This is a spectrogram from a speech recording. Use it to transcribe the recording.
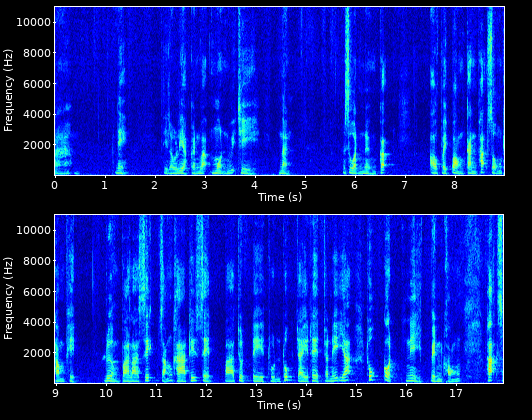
นานี่ ที่เราเรียกกันว่ามนวิธีนั่น ส่วนหนึ่งก็เอาไปป้องกันพระสงฆ์ทำผิด เรื่องปาราซิก สังคาทิเศษปาจุดตีทุนทุกใจเทศชนิยะ ทุกกฎนี่เป็นของพระส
